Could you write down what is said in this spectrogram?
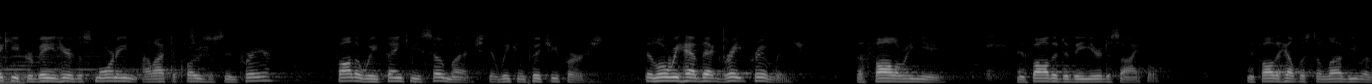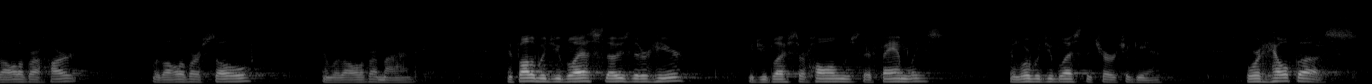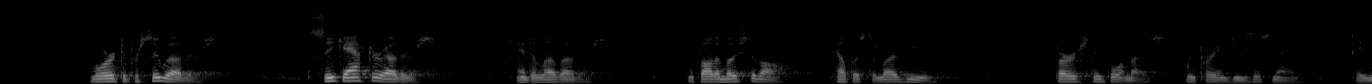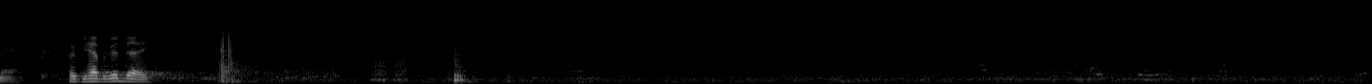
thank you for being here this morning. I'd like to close us in prayer. Father, we thank you so much that we can put you first. That, Lord, we have that great privilege of following you. And, Father, to be your disciple. And, Father, help us to love you with all of our heart, with all of our soul, and with all of our mind. And, Father, would you bless those that are here? Would you bless their homes, their families? And, Lord, would you bless the church again? Lord, help us, Lord, to pursue others, seek after others, and to love others. And Father, most of all, help us to love you first and foremost. We pray in Jesus' name. Amen. Hope you have a good day.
